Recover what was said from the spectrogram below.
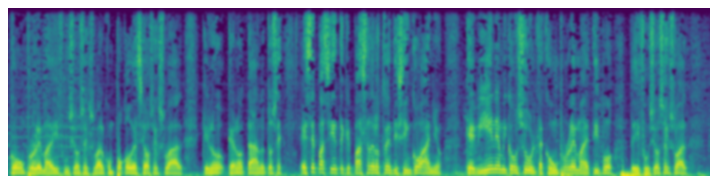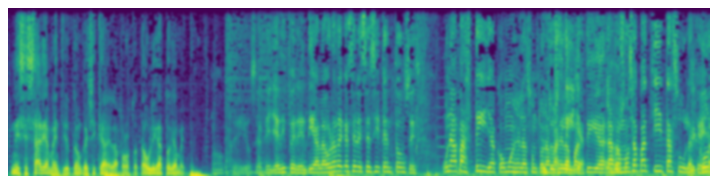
con un problema de disfunción sexual, con poco deseo sexual, que no, que notando. Entonces, ese paciente que pasa de los 35 años, que viene a mi consulta con un problema de tipo de disfunción sexual, necesariamente yo tengo que chequearle la próstata, obligatoriamente. Ok, o sea que ya es diferente. Y a la hora de que se necesita entonces una pastilla, ¿cómo es el asunto de Entonces, la la pastilla? pastilla, la entonces- famosa pastillita azul. Discúlpeme,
